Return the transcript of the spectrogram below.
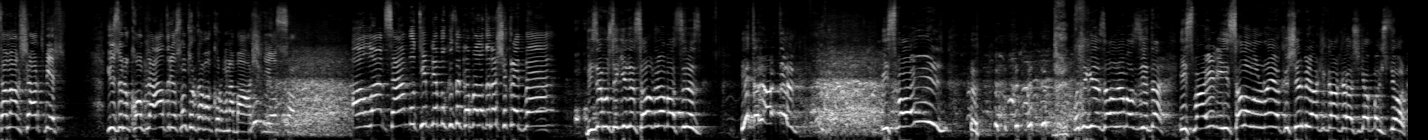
tamam şart bir. Yüzünü komple aldırıyorsun, Türk Hava Kurumu'na bağışlıyorsun. Allah'ım sen bu tiple bu kızı kafaladığına şükret be. Bize bu şekilde saldıramazsınız. Yeter artık. İsmail. bu şekilde saldıramazsınız yeter. İsmail insan onuruna yakışır bir erkek arkadaşlık yapmak istiyor.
